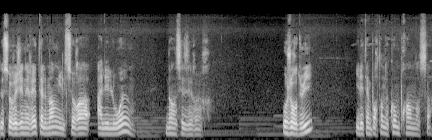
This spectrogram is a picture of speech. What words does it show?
de se régénérer tellement il sera allé loin dans ses erreurs. Aujourd'hui, il est important de comprendre ça.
